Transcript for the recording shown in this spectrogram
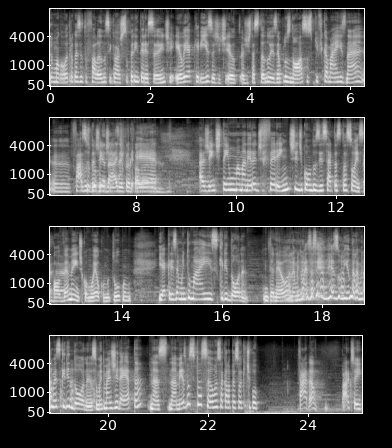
uma outra coisa que tu falando, assim, que eu acho super interessante? Eu e a Cris, a gente, eu, a gente tá citando exemplos nossos, porque fica mais, né, uh, fácil Temos da gente dizer. Pra falar, é, né? A gente tem uma maneira diferente de conduzir certas situações, uhum. obviamente, como eu, como tu, como... E a Cris é muito mais queridona. Entendeu? Ela é muito mais, assim, resumindo, ela é muito mais queridona. Eu sou muito mais direta. Nas, na mesma situação, eu sou aquela pessoa que, tipo, tá, não, para com isso aí.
